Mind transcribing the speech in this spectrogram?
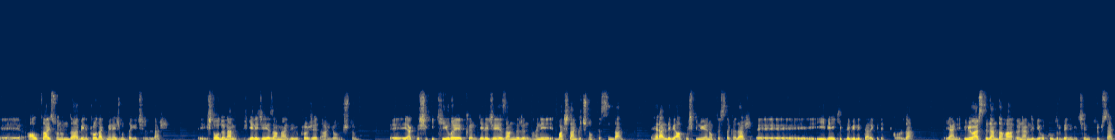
E, 6 ay sonunda beni product management'a geçirdiler. E, işte o dönem Geleceği Yazanlar diye bir projeye dahil olmuştum. E, yaklaşık 2 yıla yakın Geleceği Yazanların hani başlangıç noktasından herhalde bir 60 bin üye noktasına kadar e, iyi bir ekiple birlikte hareket ettik orada. Yani üniversiteden daha önemli bir okuldur benim için Türksel.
